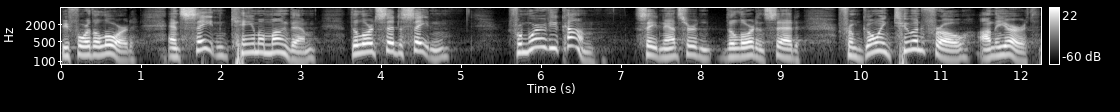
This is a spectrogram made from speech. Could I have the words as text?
before the Lord, and Satan came among them. The Lord said to Satan, From where have you come? Satan answered the Lord and said, From going to and fro on the earth,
